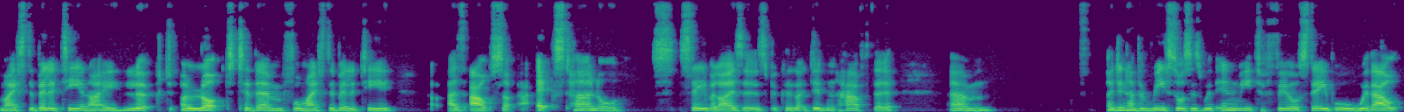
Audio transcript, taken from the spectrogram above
my stability and i looked a lot to them for my stability as outside external stabilizers because I didn't have the um, I didn't have the resources within me to feel stable without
